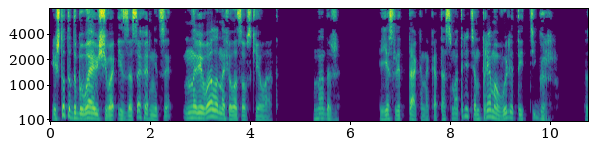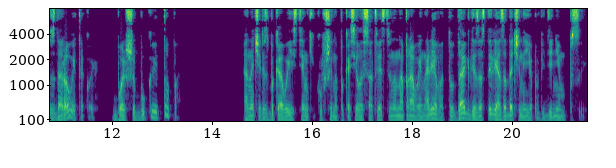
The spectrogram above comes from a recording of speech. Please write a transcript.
и что-то добывающего из-за сахарницы, навевало на философский лад. Надо же. Если так на кота смотреть, он прямо вылитый тигр. Здоровый такой, больше бука и топа. Она через боковые стенки кувшина покосилась соответственно направо и налево, туда, где застыли озадаченные ее поведением псы.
